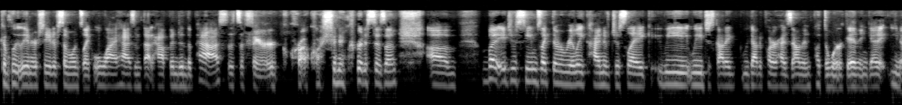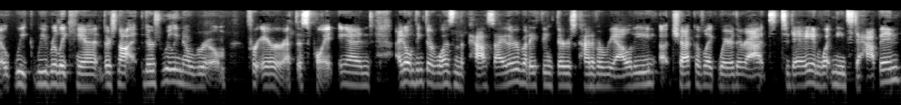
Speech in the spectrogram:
completely understand if someone's like, well, why hasn't that happened in the past? That's a fair question and criticism. Um, but it just seems like they're really kind of just like we we just gotta we gotta put our heads down and put the work in and get it. You know, we we really can't. There's not there's really no room for error at this point. And I don't think there was in the past either, but I think there's kind of a reality uh, check of like where they're at today and what needs to happen.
